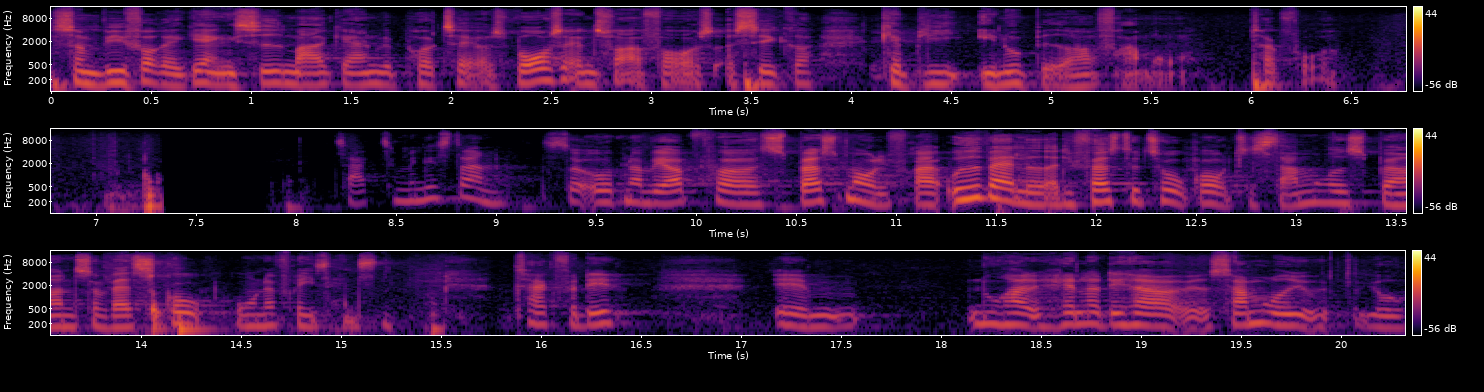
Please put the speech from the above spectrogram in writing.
som vi fra regeringens side meget gerne vil påtage os vores ansvar for os at sikre kan blive endnu bedre fremover. Tak for ordet. Tak til ministeren. Så åbner vi op for spørgsmål fra udvalget, og de første to går til samrådsspørgen. Så værsgo, Rune Friis Hansen. Tak for det. Øhm, nu har, handler det her samråd jo, jo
